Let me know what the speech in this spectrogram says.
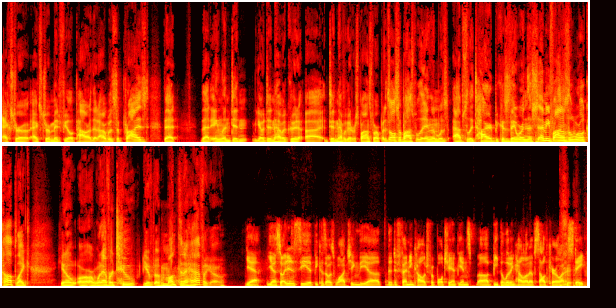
extra extra midfield power that I was surprised that that England didn't you know didn't have a good uh, didn't have a good response for it. But it's also possible that England was absolutely tired because they were in the semifinals of the World Cup, like you know, or, or whatever, two you know, a month and a half ago. Yeah, yeah. So I didn't see it because I was watching the uh, the defending college football champions uh, beat the living hell out of South Carolina State,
